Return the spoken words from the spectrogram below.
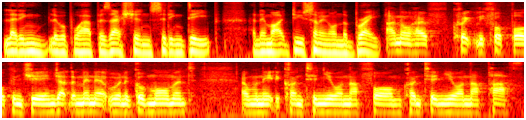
letting Liverpool have possession, sitting deep, and they might do something on the break. I know how quickly football can change. At the minute, we're in a good moment, and we need to continue on that form, continue on that path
